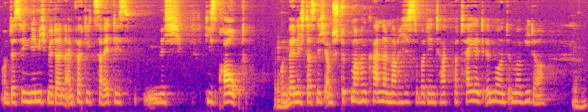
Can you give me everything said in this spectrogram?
und deswegen nehme ich mir dann einfach die Zeit, die es mich, die es braucht. Mhm. Und wenn ich das nicht am Stück machen kann, dann mache ich es über den Tag verteilt immer und immer wieder. Mhm.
